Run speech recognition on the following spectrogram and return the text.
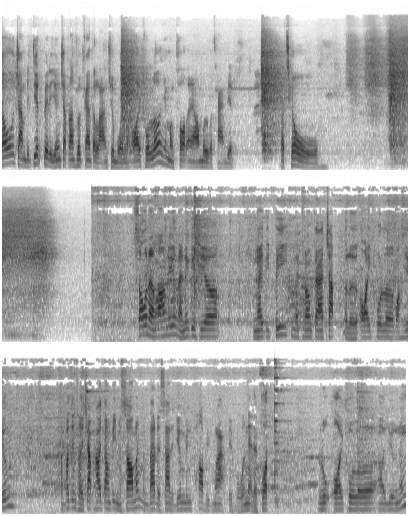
សូចាំតិចទៀតពេលដែលយើងចាប់បានធ្វើការតម្លើងជាមួយនឹង oil cooler ខ្ញុំនឹងថតឲ្យអ្នកមើលបន្ថែមទៀត Let's go សូនអ្នកនរគ្នាថ្ងៃនេះគឺជា ថ្ងៃទី2នៅក្នុងការចាប់ទៅលើ oil cooler របស់យើងតាមពិតយើងត្រូវចាប់ហើយតាំងពីម្សិលមិញប៉ុន្តែដោយសារតែយើងមានផលវិបាកពីព្រោះអ្នកដែលគាត់លក់ oil cooler ឲ្យយើងហ្នឹង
